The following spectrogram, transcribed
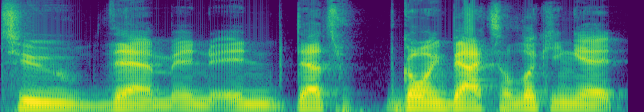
to them. And, and that's going back to looking at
